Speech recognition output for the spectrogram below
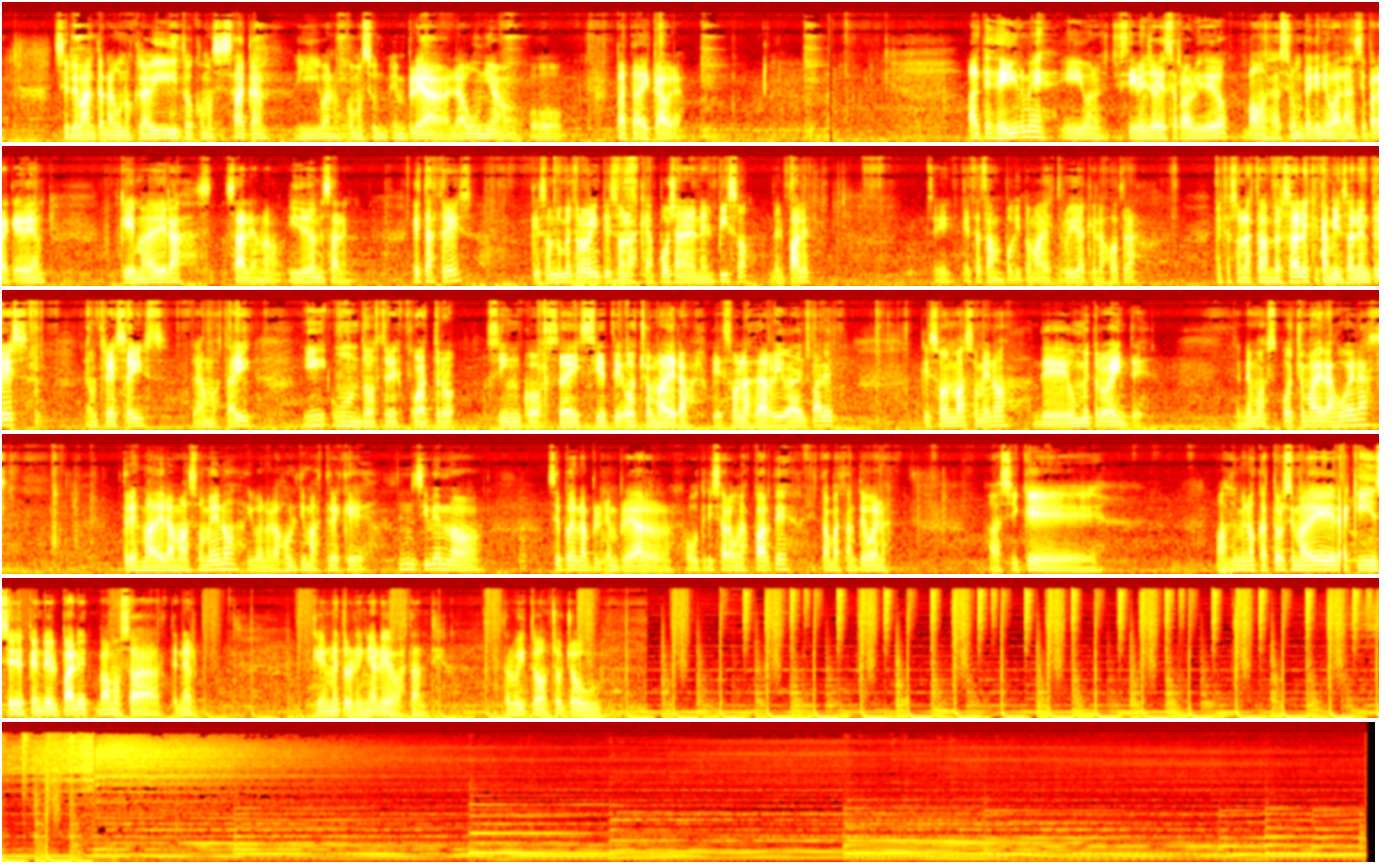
se levantan algunos clavitos, cómo se sacan y bueno, cómo se emplea la uña o, pata de cabra. Antes de irme, y bueno, si bien ya había cerrado el video, vamos a hacer un pequeño balance para que vean qué maderas salen, ¿no? Y de dónde salen. Estas tres, que son de un metro veinte, son las que apoyan en el piso del pallet. ¿Sí? Estas están un poquito más destruidas que las otras. Estas son las transversales, que también salen tres. Un 3, 6, tenemos hasta ahí. Y 1, 2, 3, 4, 5, 6, 7, 8 maderas, que son las de arriba del pallet, que son más o menos de un metro veinte. Tenemos 8 maderas buenas tres maderas más o menos y bueno las últimas tres que si bien no se pueden emplear o utilizar algunas partes están bastante buenas. Así que más o menos 14 madera 15 depende del pallet vamos a tener que en metros lineales es bastante. Hasta luego chau chau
